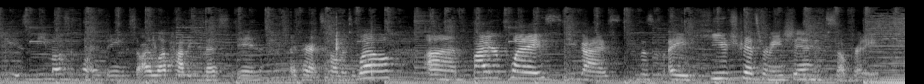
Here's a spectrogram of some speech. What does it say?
he is the most important thing. So I love having this in my parents' home as well. Um, fireplace, you guys, this is a huge transformation. It's so pretty.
